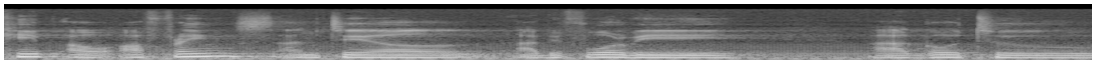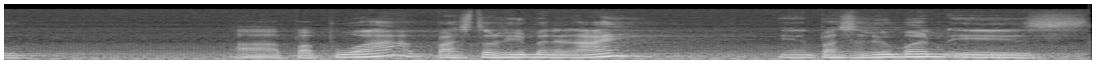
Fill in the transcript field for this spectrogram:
keep our offerings until uh, before we uh, go to uh, Papua, Pastor Human and I. And Pastor Human is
